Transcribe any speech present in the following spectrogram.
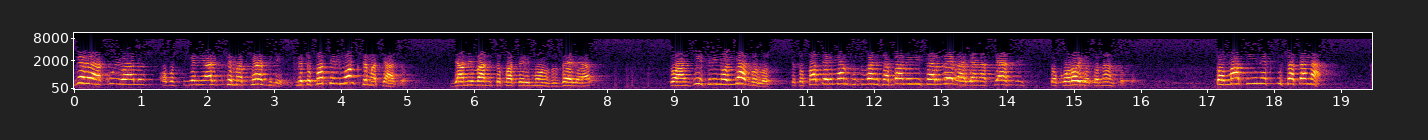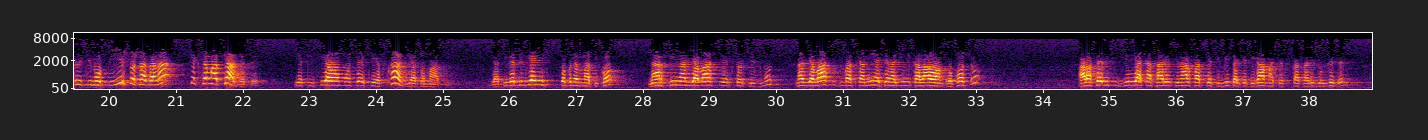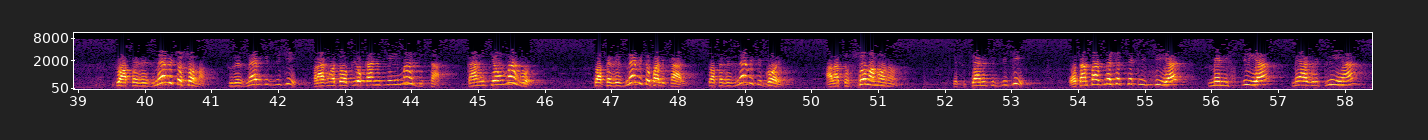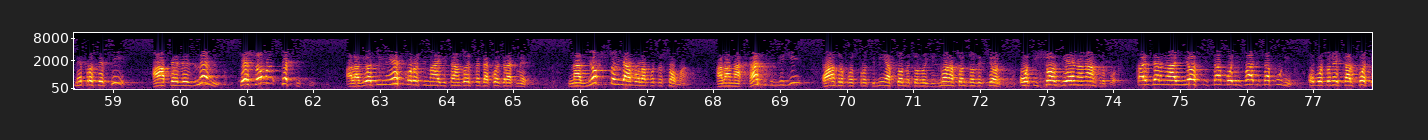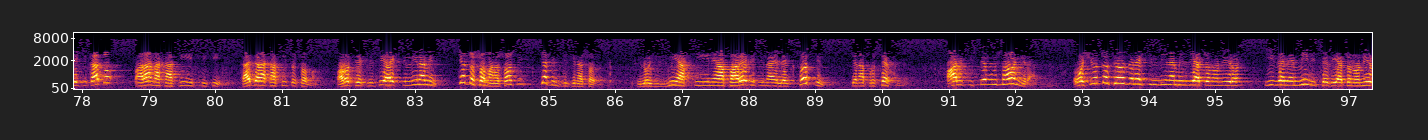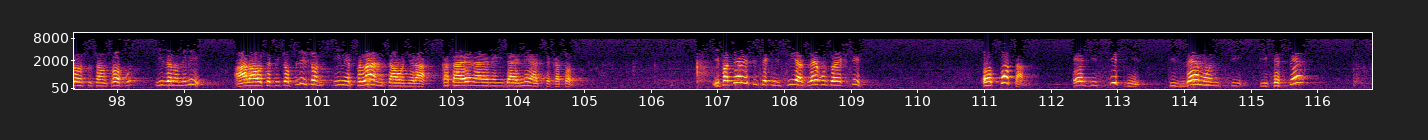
Βέβαια ακούει ο άλλος όπως πηγαίνει άλλη ξεματιάζει λέει. Με το πάτερ ημών ξεματιάζω. Για μη βάνεις το πάτερ ημών του δέλεαρ. Το αγκίστρι είναι ο διάβολος. Και το πάτερ ημών που του βάνεις απάνω είναι η σαρδέλα για να πιάσεις το κορόιδο τον άνθρωπο. Το μάτι είναι εκ του σατανά. Χρησιμοποιείς το σατανά και ξεματιάζεται. Η Εκκλησία όμως έχει ευχάζια το μάτι. Γιατί δεν πηγαίνεις στο πνευματικό να έρθει να διαβάσει εξορκισμούς, να διαβάσει τη βασκανία και να γίνει καλά ο άνθρωπός σου, αλλά θέλει την κυρία καθαρή την α και τη β και τη γ και σου καθαρίζουν δίθεν, σου απεδεσμεύει το σώμα, σου δεσμεύει την ψυχή, πράγμα το οποίο κάνει και η μάγισσα, κάνει και ο μάγος, σου απεδεσμεύει το παλικάρι, σου απεδεσμεύει την κόρη, αλλά το σώμα μόνο. Και σου πιάνει την ψυχή. Όταν πας μέσω της εκκλησίας με νηστεία με αγρυπνία, με προσευχή, απεδεσμεύει και σώμα και ψυχή. Αλλά διότι είναι εύκολο στη μάγισσα να δώσει 500 δραχμές να διώξει το διάβολο από το σώμα, αλλά να χάσει την ψυχή, ο άνθρωπος προτιμεί αυτό με τον λογισμό αυτών των δεξιών, ότι σώζει έναν άνθρωπο. Καλύτερα να λιώσει σαν πολυφάτης σαπούνι, όπως τον έχει καρφώσει εκεί κάτω, παρά να χαθεί η ψυχή. Καλύτερα να χαθεί το σώμα. Παρότι η Εκκλησία έχει την δύναμη και το σώμα να σώσει και την ψυχή να σώσει. Οι λογισμοί αυτοί είναι απαραίτητοι να ελεγχθώσουν και να προσέχουν. Άλλοι πιστεύουν στα όνειρα. Όχι ότι ο Θεός δεν έχει την δύναμη δια των ονείρων ή δεν εμίλησε δια των ονείρων στους ανθρώπους ή δεν ομιλεί. Αλλά ως επιτοπλίστων είναι πλάνη τα όνειρα κατά ένα 99%. Οι πατέρες της Εκκλησίας λέγουν το εξής. Οπότε εντυσύπνης της δαίμονση πίθεστε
